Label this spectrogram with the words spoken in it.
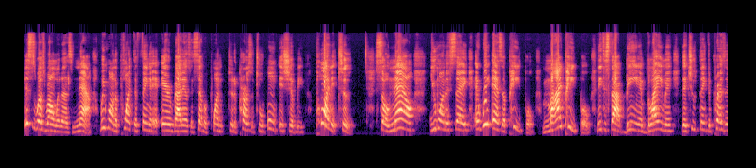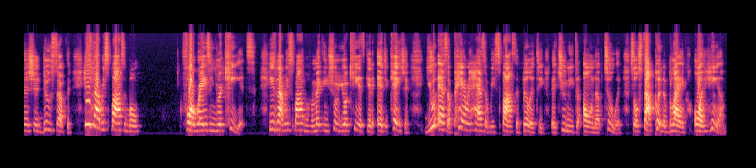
This is what's wrong with us now. We want to point the finger at everybody else instead of pointing to the person to whom it should be pointed to. So now you want to say, and we as a people, my people, need to stop being blaming that you think the president should do something. He's not responsible for raising your kids. He's not responsible for making sure your kids get an education. You as a parent has a responsibility that you need to own up to it. So stop putting the blame on him.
